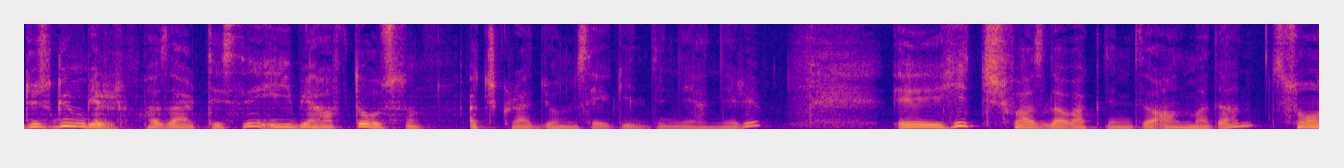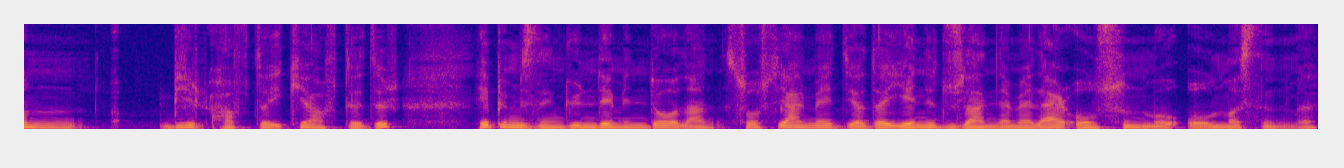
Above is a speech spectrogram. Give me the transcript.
Düzgün bir pazartesi, iyi bir hafta olsun Açık Radyo'nun sevgili dinleyenleri. Ee, hiç fazla vaktinizi almadan son bir hafta iki haftadır hepimizin gündeminde olan sosyal medyada yeni düzenlemeler olsun mu olmasın mı?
